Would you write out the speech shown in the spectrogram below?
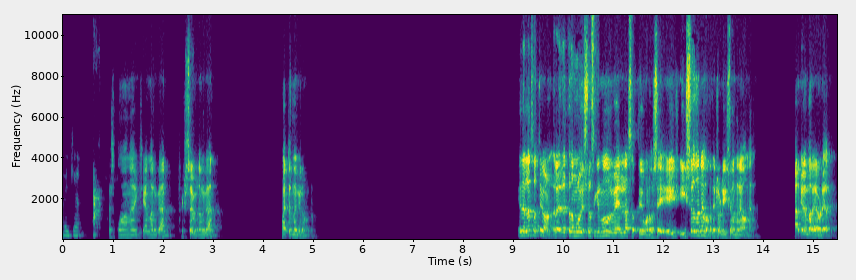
അയക്കാൻ നൽകാൻ രക്ഷ നൽകാൻ. മറ്റെന്തെങ്കിലും ഉണ്ടോ? ഇതെല്ലാം സത്യമാണ്. അല്ല ഇതൊക്കെ നമ്മൾ വിശ്വസിക്കുന്നത് ഇവയെല്ലാം സത്യവുമാണ്. പക്ഷെ ഈ- ഈശോ തന്നെ പറഞ്ഞിട്ടുണ്ട് ഈശോ തന്നെ വന്നേ. ആർക്കെങ്കിലും പറയാം എവിടെയാണ്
